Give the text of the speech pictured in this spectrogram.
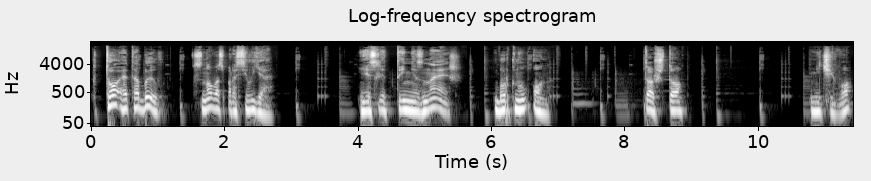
«Кто это был?» — снова спросил я. «Если ты не знаешь, буркнул он. «То что?» «Ничего».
